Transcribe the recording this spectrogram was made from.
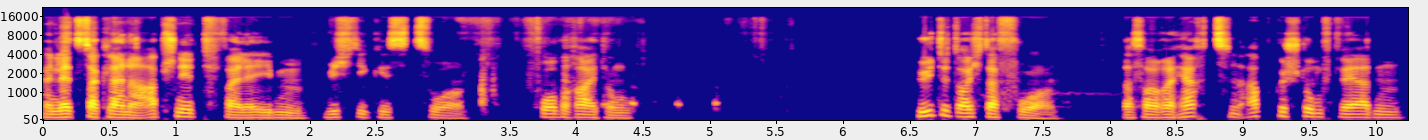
Ein letzter kleiner Abschnitt, weil er eben wichtig ist zur Vorbereitung. Hütet euch davor, dass eure Herzen abgestumpft werden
